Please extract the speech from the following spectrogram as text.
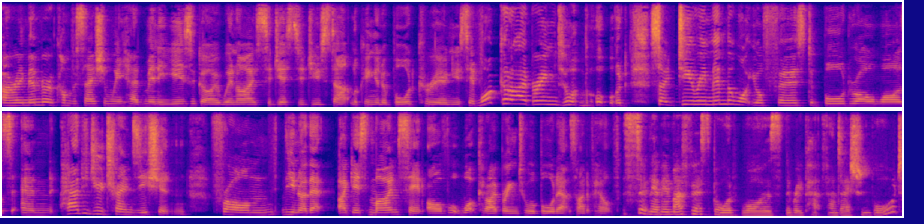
I remember a conversation we had many years ago when I suggested you start looking at a board career, and you said, What could I bring to a board? So, do you remember what your first board role was, and how did you transition from, you know, that I guess, mindset of well, what could I bring to a board outside of health? Certainly. I mean, my first board was the REPAT Foundation board.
